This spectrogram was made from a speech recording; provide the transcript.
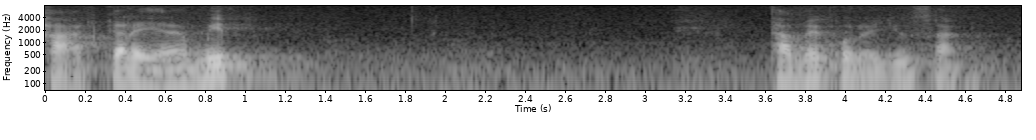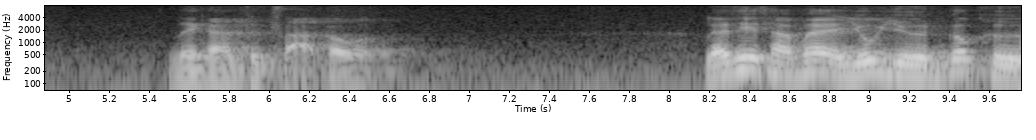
ขาดกัลยาณมิตรทำให้คนอายุสั้นในงานศึกษาเขา และที่ทำให้อายุยืนก็คือ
